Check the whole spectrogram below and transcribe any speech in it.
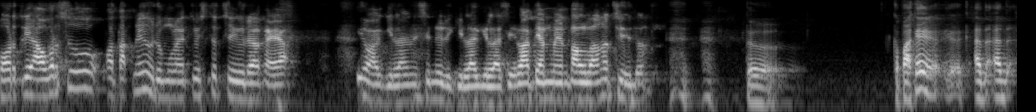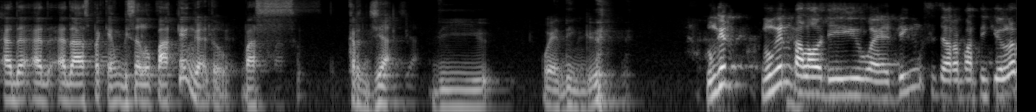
For three hours tuh otaknya udah mulai twisted sih udah kayak wah gila nih sini udah gila-gila sih. Latihan mental banget sih itu. Tuh. Kepake ada ada ada ada, ada aspek yang bisa lo pakai nggak tuh pas kerja di wedding gitu? Mungkin mungkin kalau di wedding secara particular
